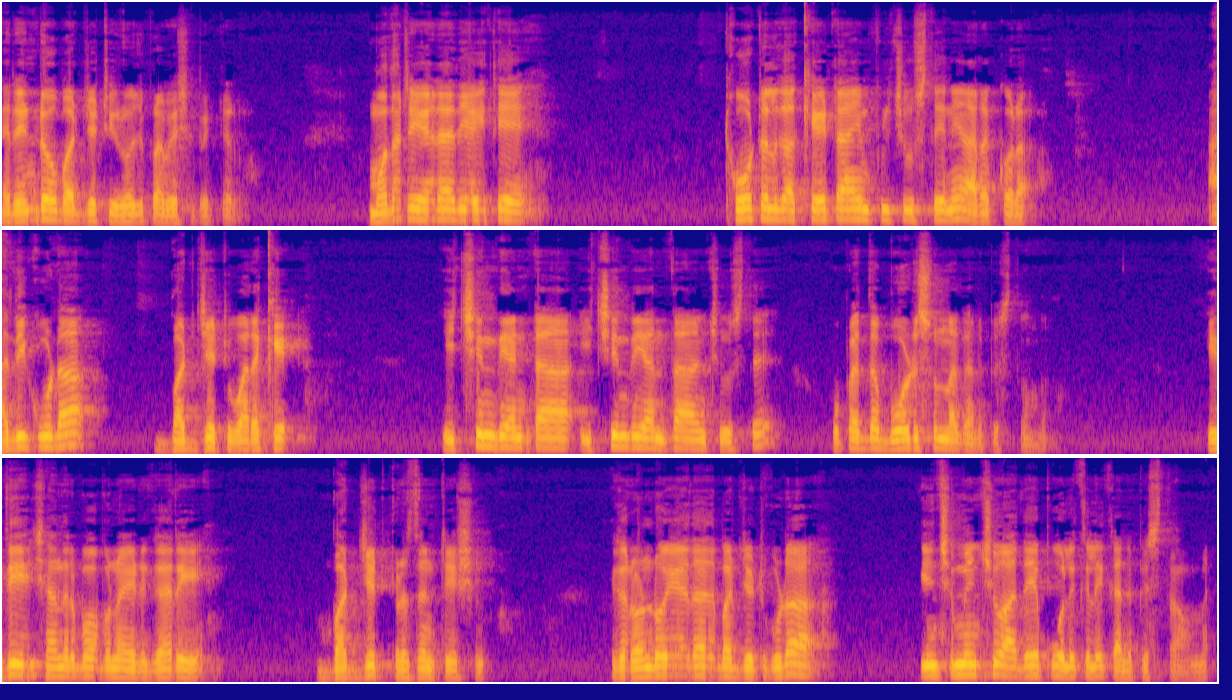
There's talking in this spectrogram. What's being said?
రెండో బడ్జెట్ ఈరోజు ప్రవేశపెట్టారు. మొదటి ఏడాది అయితే టోటల్గా కేటాయింపులు చూస్తేనే అరకొర. అది కూడా బడ్జెట్ వరకే. ఇచ్చింది అంట ఇచ్చింది ఎంత అని చూస్తే ఓ పెద్ద బోర్డు సున్నా కనిపిస్తుంది. ఇది చంద్రబాబు నాయుడు గారి బడ్జెట్ ప్రజెంటేషన్. ఇక రెండో ఏడాది బడ్జెట్ కూడా ఇంచుమించు అదే పోలికలే కనిపిస్తూ ఉన్నాయి.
